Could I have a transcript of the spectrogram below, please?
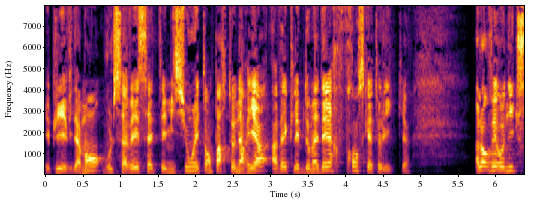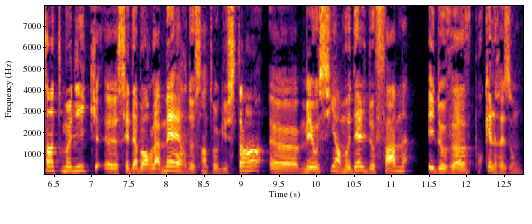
Et puis évidemment, vous le savez, cette émission est en partenariat avec l'hebdomadaire France catholique. Alors Véronique Sainte-Monique, euh, c'est d'abord la mère de Saint-Augustin, euh, mais aussi un modèle de femme et de veuve. Pour quelle raison?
